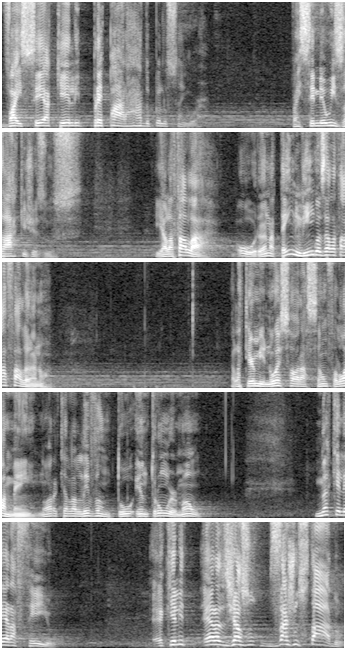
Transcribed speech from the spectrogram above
vai ser aquele preparado pelo Senhor. Vai ser meu Isaac, Jesus. E ela está lá, orando, até em línguas ela estava falando. Ela terminou essa oração, falou amém. Na hora que ela levantou, entrou um irmão. Não é que ele era feio, é que ele era desajustado.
